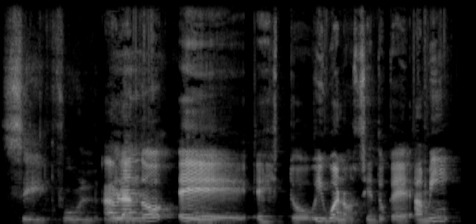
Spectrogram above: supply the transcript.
Sí, full. Hablando eh, esto, y bueno, siento que a mí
